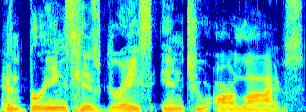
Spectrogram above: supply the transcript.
and brings his grace into our lives.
